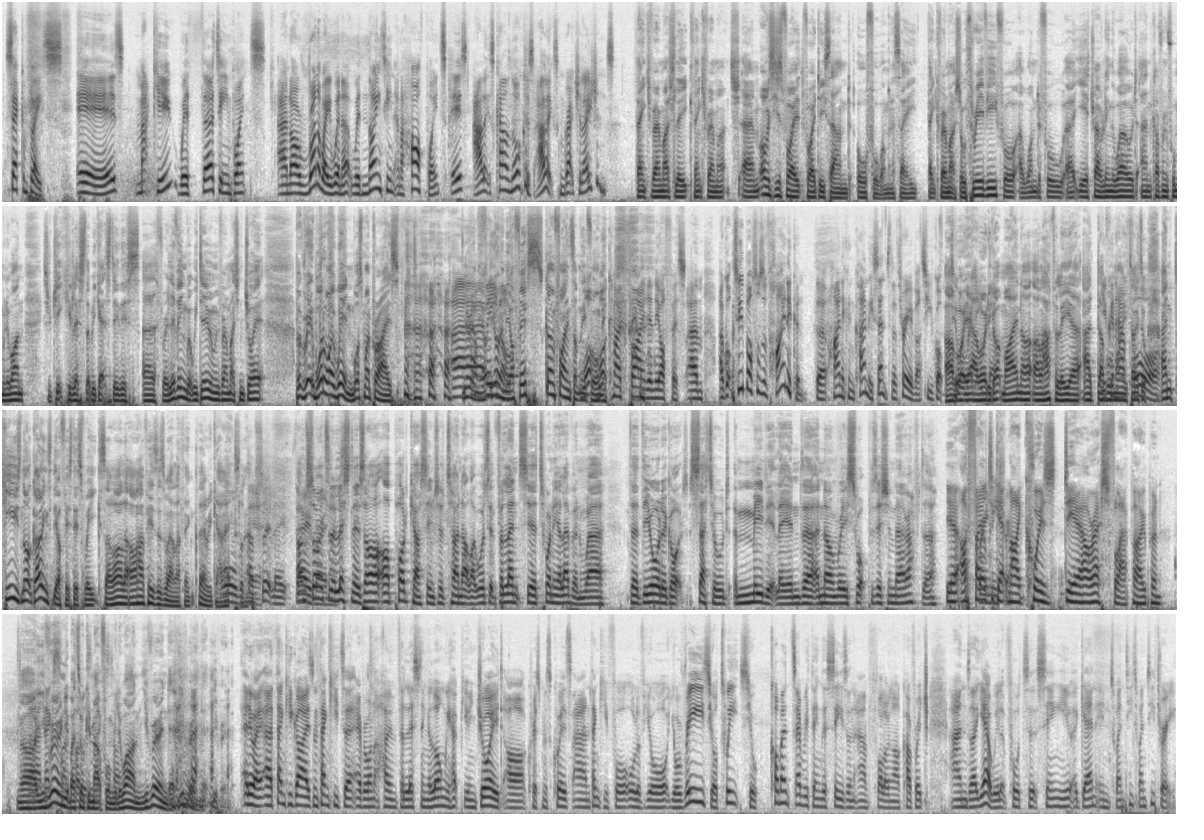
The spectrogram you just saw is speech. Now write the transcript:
Second place is Matt Kew with 13 points. And our runaway winner with 19 and a half points is Alex Kalinauckas. Alex, congratulations. Thank you very much, Luke. Thank you very much. Um, obviously, just before I, before I do sound awful, I'm going to say thank you very much to all three of you for a wonderful uh, year travelling the world and covering Formula One. It's ridiculous that we get to do this uh, for a living, but we do, and we very much enjoy it. But Rick, what do I win? What's my prize? you're, in the, you're in the office. Go and find something What, for me. what can I find in the office? Um, I've got two bottles of Heineken that Heineken kindly sent to the three of us. You've got Oh, two well, yeah, I've already got mine. I'll, I'll happily uh, add double my total. four. And Q's not going to the office this week, so I'll, I'll have his as well. I think. There we go. All the Excellent. beer. Absolutely. Very, I'm sorry very to the listeners. Our, our podcast seems to have turned out like was it Valencia 2011 where the the order got settled immediately and uh, and no one really swapped position thereafter. Yeah, I failed to niche get my quiz DRS flap open. Oh, Uh, you've ruined it by talking about Formula time. One. You've ruined it. You've ruined it. You've ruined it. Anyway, uh, thank you guys, and thank you to everyone at home for listening along. We hope you enjoyed our Christmas quiz, and thank you for all of your your reads, your tweets, your comments, everything this season, and following our coverage. And uh, yeah, we look forward to seeing you again in 2023.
